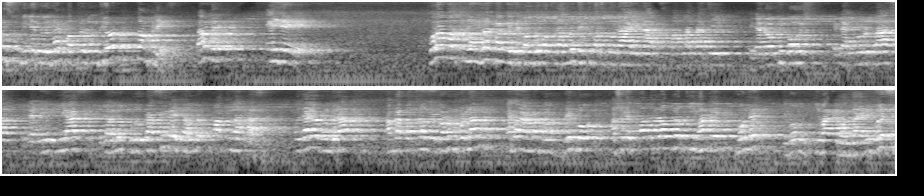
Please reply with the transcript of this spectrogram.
কিছু মিলে তৈরি হয় পত্ররন্ধ্রীয় কমপ্লেক্স তাহলে এই যে খোলা পত্ররন্ধ্র এবং এই যে বন্ধ পত্ররন্ধ্র দেখতে পাচ্ছ তোমরা হলো পাতলা প্রাচীর তো যাই হোক বন্ধুরা, আমরা পত্ররন্ধ্র গঠন করলাম, এখন আমরা দেখব আসলে পত্ররন্ধ্র কীভাবে খোলে এবং কীভাবে বন্ধায় আমি বলেছি।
